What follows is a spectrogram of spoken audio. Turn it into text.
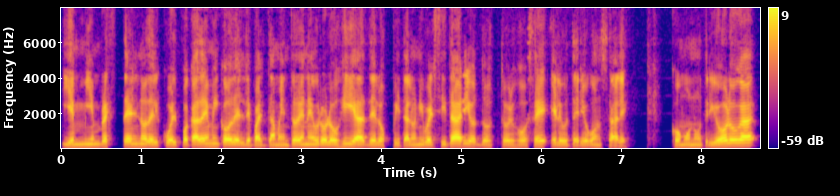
y es miembro externo del cuerpo académico del Departamento de Neurología del Hospital Universitario Dr. José Eleuterio González como nutrióloga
